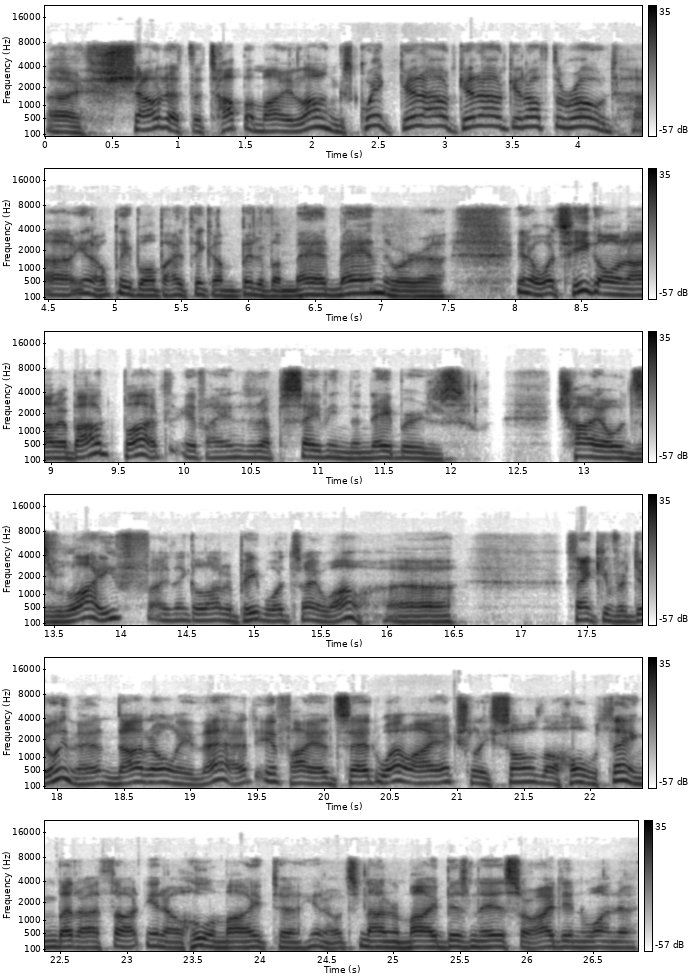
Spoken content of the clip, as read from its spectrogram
uh, shout at the top of my lungs, "Quick, get out! Get out! Get off the road!" Uh, you know, people might think I'm a bit of a madman, or uh, you know, what's he going on about? But if I ended up saving the neighbor's child's life, I think a lot of people would say, "Wow." Thank you for doing that. Not only that, if I had said, well, I actually saw the whole thing, but I thought, you know, who am I to, you know, it's none of my business, or I didn't want to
